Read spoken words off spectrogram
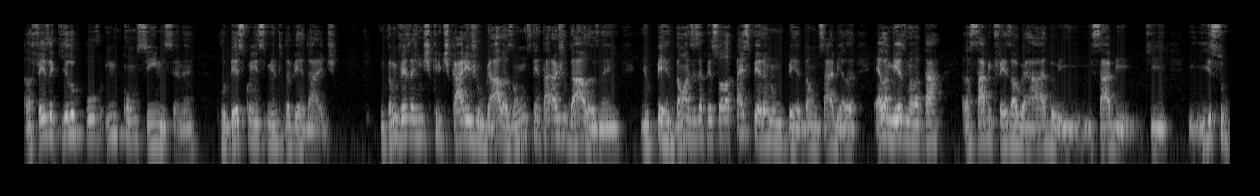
ela fez aquilo por inconsciência, né? Por desconhecimento da verdade. Então, em vez da gente criticar e julgá-las, vamos tentar ajudá-las, né? E, e, o perdão, às vezes a pessoa ela tá esperando um perdão, sabe? Ela, ela mesma ela tá, ela sabe que fez algo errado e, e sabe que isso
